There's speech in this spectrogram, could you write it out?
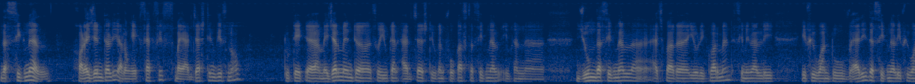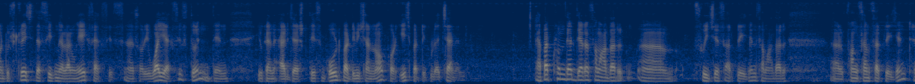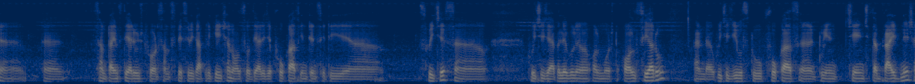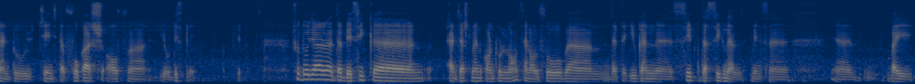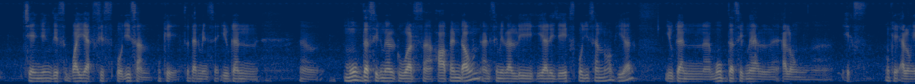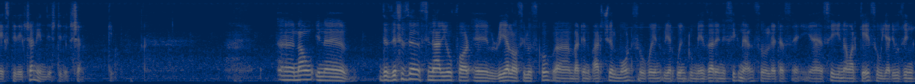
the signal horizontally along x-axis by adjusting this knob to take a measurement uh, so you can adjust you can focus the signal you can uh, zoom the signal uh, as per uh, your requirement. Similarly if you want to vary the signal if you want to stretch the signal along x-axis uh, sorry y-axis then then you can adjust this volt per division knob for each particular channel. Apart from that there are some other uh, switches are present some other uh, functions are present uh, uh, sometimes they are used for some specific application. Also there is a focus intensity uh, switches which is available in almost all CRO and uh, which is used to focus uh, to change the brightness and to change the focus of uh, your display okay. so those are the basic uh, adjustment control knobs and also um, that you can uh, shift the signal means uh, by changing this y-axis position okay so that means you can move the signal towards up and down and similarly here is x position knob here you can uh, move the signal along uh, x okay along x direction in this direction. Okay. Uh, now in a this, is a scenario for a real oscilloscope uh, but in virtual mode. So when we are going to measure any signal so let us uh, see in our case we are using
